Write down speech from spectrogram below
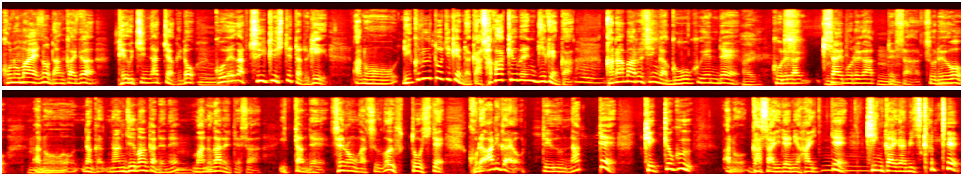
この前の段階では手打ちになっちゃうけど、これが追及してった時あのリクルート事件だっけあ佐川急便事件か、金丸信が5億円で、はい。これが記載漏れがあってさ、それを、あのなんか何十万かでね、免れてさ行ったんで世論がすごい沸騰してこれありかよっていうなって結局あのガサ入れに入って金塊が見つかって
